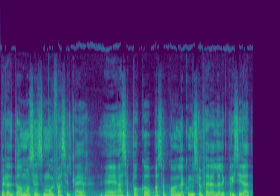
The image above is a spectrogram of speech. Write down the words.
pero de todos modos es muy fácil caer. Eh, hace poco pasó con la Comisión Federal de Electricidad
